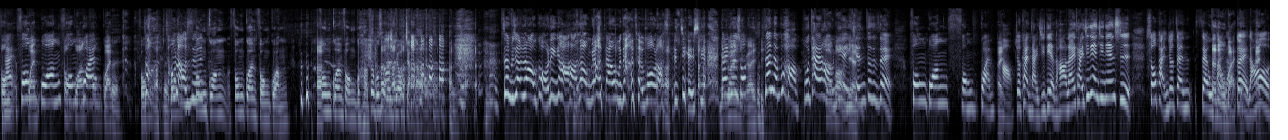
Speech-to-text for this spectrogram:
来封光封关，封关，对，周老师，风光风光风光，风光 风光，这不是人家讲的。好的，这不叫绕口令，好好，那我们要耽误到陈梦老师解析，但就是说真的不好，不太好念，以前对对对。风光封关，好，就看台积电。哈，来，台积电今天是收盘就站在五百，对，然后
